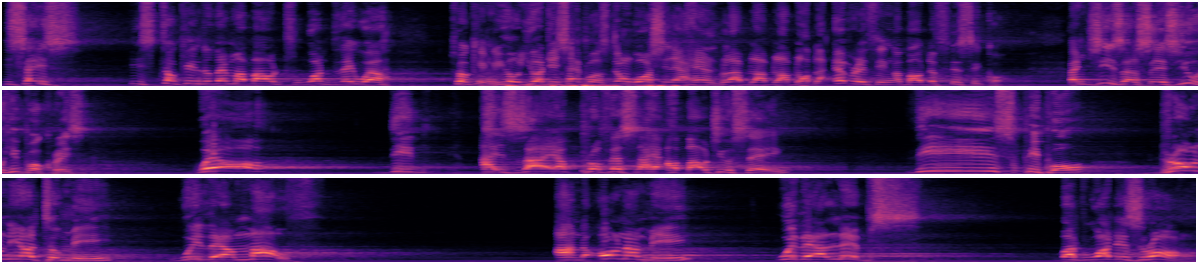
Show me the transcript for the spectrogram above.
He says, he's talking to them about what they were talking. You, your disciples don't wash their hands, blah, blah, blah, blah, blah. Everything about the physical. And Jesus says, You hypocrites, where did Isaiah prophesy about you, saying, These people draw near to me with their mouth and honor me with their lips. But what is wrong?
